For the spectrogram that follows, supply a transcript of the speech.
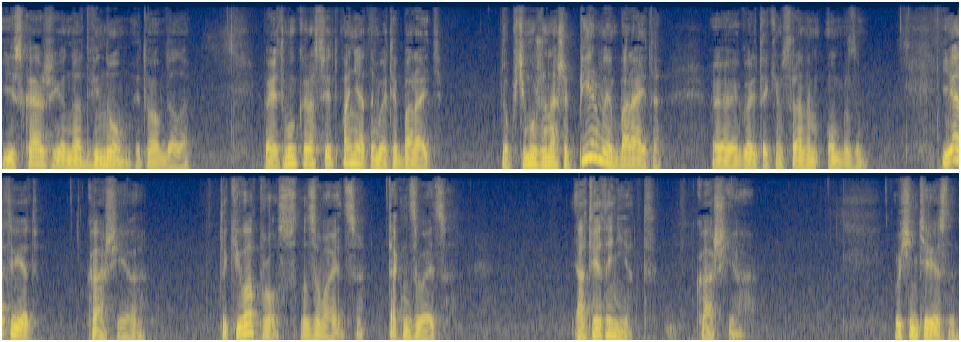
и скажешь ее над вином, эту Авдала. Поэтому как раз все это понятно в этой барайте. Но почему же наша первая барайта э, говорит таким странным образом? И ответ – кашья. Таки вопрос называется. Так называется. Ответа нет. Кашья. Очень интересно.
